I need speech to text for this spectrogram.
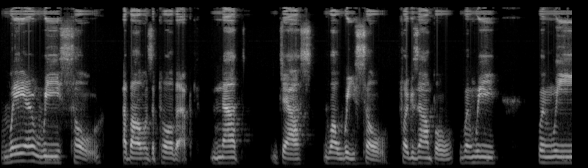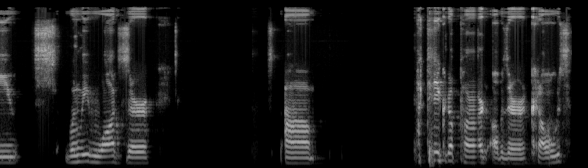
where we saw about the product, not just what we saw. For example, when we when we when we watch their um, particular part of their clothes,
